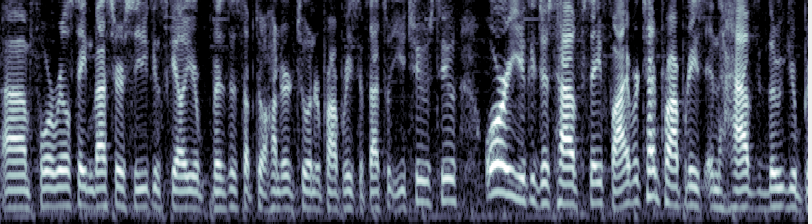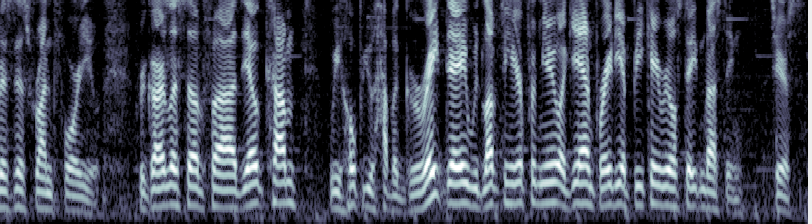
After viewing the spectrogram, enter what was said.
Um, for real estate investors so you can scale your business up to 100 200 properties if that's what you choose to or you could just have say five or 10 properties and have the, your business run for you regardless of uh, the outcome we hope you have a great day. We'd love to hear from you. Again, Brady at BK Real Estate Investing. Cheers.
